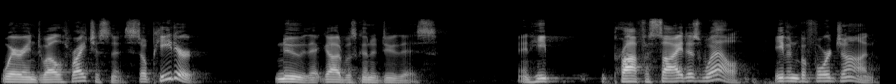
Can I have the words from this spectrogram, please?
wherein dwelleth righteousness. So Peter knew that God was going to do this. And he prophesied as well, even before John,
